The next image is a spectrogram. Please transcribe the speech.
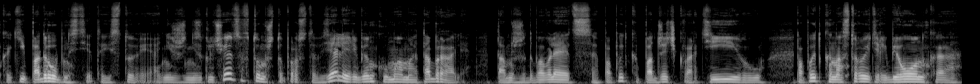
какие подробности этой истории? Они же не заключаются в том, что просто взяли ребенка у мамы отобрали. Там же добавляется попытка поджечь квартиру, попытка настроить ребенка,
